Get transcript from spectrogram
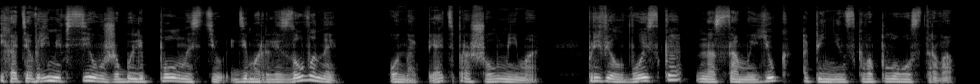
И хотя в Риме все уже были полностью деморализованы, он опять прошел мимо. Привел войско на самый юг Апеннинского полуострова.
